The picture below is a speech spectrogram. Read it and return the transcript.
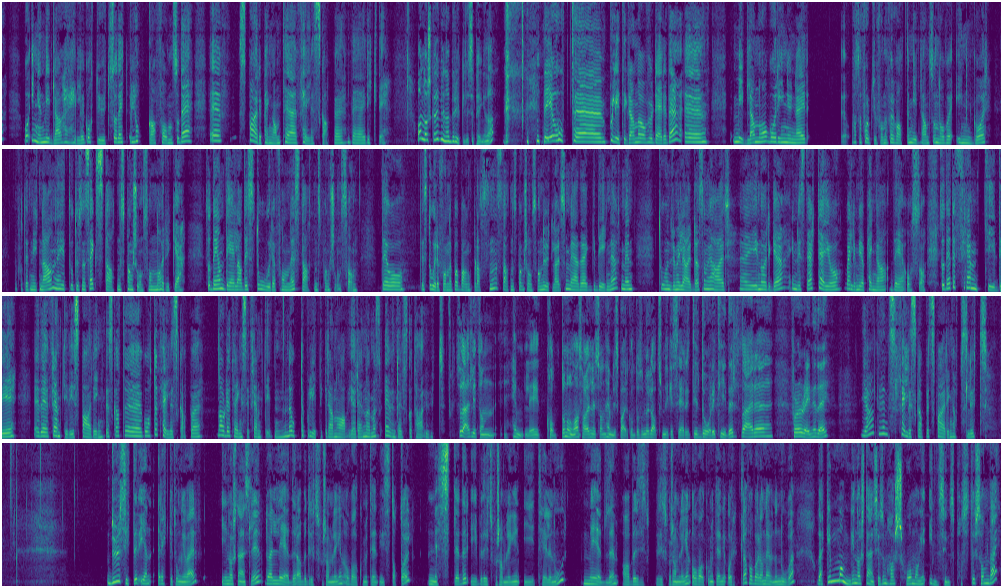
og ingen midler har heller gått ut. Så det er et lukka fond. Så det er sparer pengene til fellesskapet, det er riktig. Og når skal vi begynne å bruke disse pengene, det er jo opp til politikerne å vurdere det. Eh, midlene nå går inn under altså Folketrygdfondet forvalter midlene som nå inngår har fått et nytt navn i 2006, Statens pensjonsfond Norge. Så det er en del av det store fondet, Statens pensjonsfond. Det er jo det store fondet på bankplassen, Statens pensjonsfond utland, som er det gedigne. Men 200 milliarder som vi har eh, i Norge investert, det er jo veldig mye penger, det også. Så det er det fremtidig, det er fremtidig sparing. Det skal gå til fellesskapet når det trengs i fremtiden. Men det er opp til politikerne å avgjøre når man eventuelt skal ta ut. Så det er et litt sånn hemmelig konto. Noen av oss har en litt sånn hemmelig sparekonto som du later som du ikke ser til dårlige tider. Så det er uh, for a rainy day. Ja, det er en fellesskapets sparing, absolutt. Du sitter i en rekke tunge verv i norsk næringsliv. Du er leder av bedriftsforsamlingen og valgkomiteen i Statoil. Nestleder i bedriftsforsamlingen i Telenor medlem av bedriftsforsamlingen og valgkomiteen i Orkla, for bare å nevne noe. Og det er ikke mange i norsk næringsliv som har så mange innsynsposter som deg.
